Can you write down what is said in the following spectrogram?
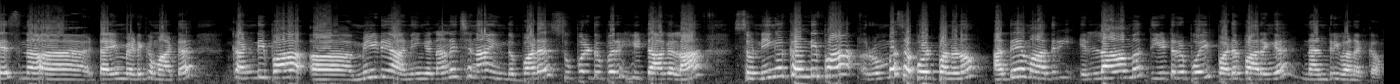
பேசின டைம் எடுக்க மாட்டேன். கண்டிப்பா மீடியா நீங்க நினைச்சனா இந்த படம் சூப்பர் டூப்பர் ஹிட் ஆகலாம். ஸோ நீங்க கண்டிப்பா ரொம்ப சப்போர்ட் பண்ணணும். அதே மாதிரி எல்லாம தியேட்டரை போய் படம் பாருங்க. நன்றி வணக்கம்.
